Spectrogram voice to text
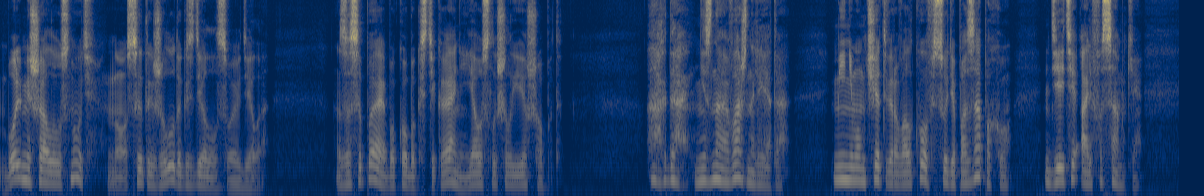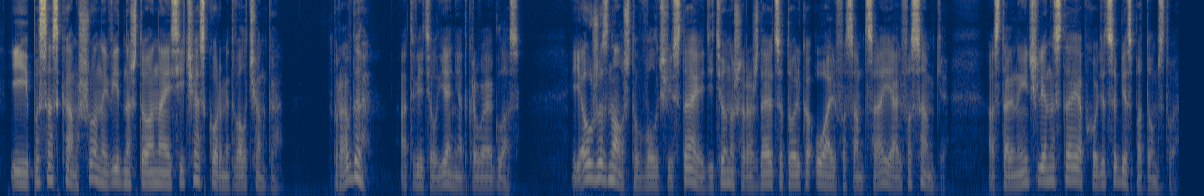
Боль мешала уснуть, но сытый желудок сделал свое дело. Засыпая бок о бок с я услышал ее шепот. Ах да, не знаю, важно ли это. Минимум четверо волков, судя по запаху, дети альфа-самки. И по соскам Шона видно, что она и сейчас кормит волчонка. «Правда?» — ответил я, не открывая глаз. Я уже знал, что в волчьей стае детеныши рождаются только у альфа-самца и альфа-самки. Остальные члены стаи обходятся без потомства.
